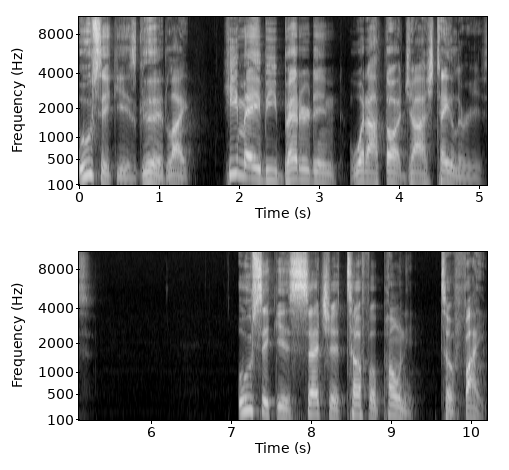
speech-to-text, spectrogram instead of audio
Usyk is good. Like he may be better than what I thought Josh Taylor is. Usyk is such a tough opponent to fight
